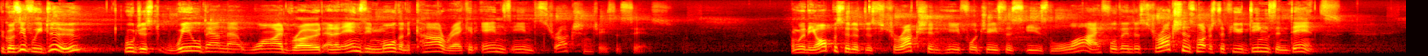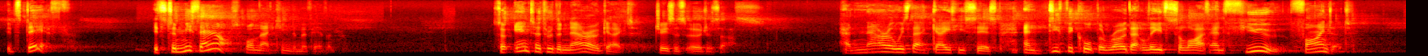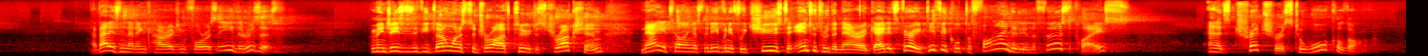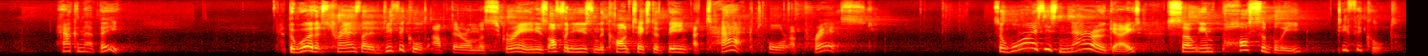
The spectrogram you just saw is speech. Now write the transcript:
Because if we do, we'll just wheel down that wide road and it ends in more than a car wreck, it ends in destruction, Jesus says. And when the opposite of destruction here for Jesus is life, well, then destruction is not just a few dings and dents, it's death. It's to miss out on that kingdom of heaven. So enter through the narrow gate, Jesus urges us. How narrow is that gate, he says, and difficult the road that leads to life, and few find it. Now, that isn't that encouraging for us either, is it? I mean, Jesus, if you don't want us to drive to destruction, now you're telling us that even if we choose to enter through the narrow gate, it's very difficult to find it in the first place, and it's treacherous to walk along. How can that be? The word that's translated difficult up there on the screen is often used in the context of being attacked or oppressed. So, why is this narrow gate so impossibly difficult?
